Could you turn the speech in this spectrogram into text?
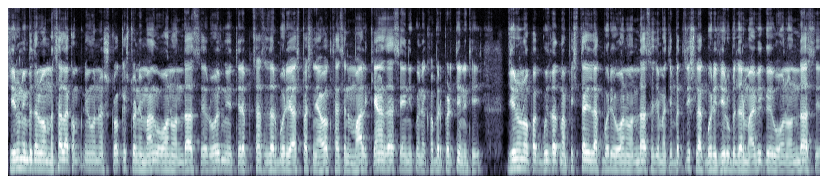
જીરુની બજારમાં મસાલા કંપનીઓના સ્ટોકિસ્ટોની માંગ હોવાનો અંદાજ છે. રોજની અત્યારે પચાસ હજાર બોરી આસપાસની આવક છે અને માલ ક્યાં જશે એની કોઈને ખબર પડતી નથી. જીરુનો પાક ગુજરાતમાં પિસ્તાલીસ લાખ બોરી હોવાનો અંદાજ છે, જેમાંથી બત્રીસ લાખ બોરી જીરુ બજારમાં આવી ગઈ હોવાનો અંદાજ છે.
